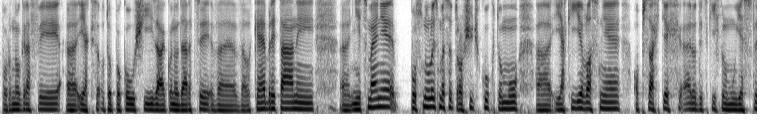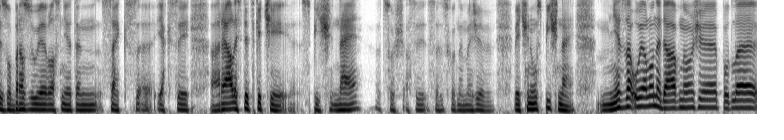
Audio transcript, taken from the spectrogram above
pornografii, jak se o to pokouší zákonodárci ve Velké Británii. Nicméně Posunuli jsme se trošičku k tomu, eh, jaký je vlastně obsah těch erotických filmů, jestli zobrazuje vlastně ten sex eh, jaksi realisticky, či spíš ne což asi se shodneme, že většinou spíš ne. Mě zaujalo nedávno, že podle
